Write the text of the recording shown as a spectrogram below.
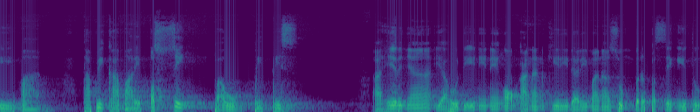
iman." Tapi kamari pesing bau pipis. Akhirnya Yahudi ini nengok kanan kiri dari mana sumber pesing itu.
